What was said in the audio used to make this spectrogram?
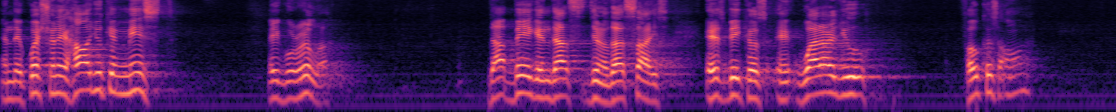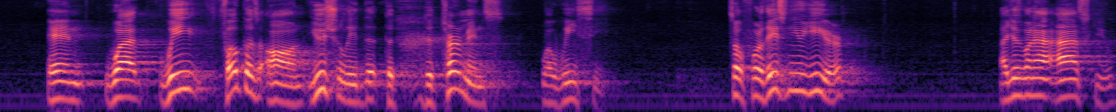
And the question is how you can miss a gorilla that big and that's, you know, that size is because eh, what are you focus on. And what we focus on usually de- de- determines what we see. So for this new year, I just want to ask you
